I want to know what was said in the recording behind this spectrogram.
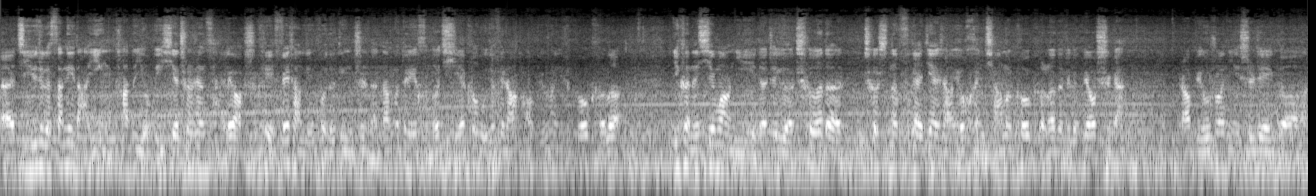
呃，基于这个 3D 打印，它的有一些车身材料是可以非常灵活的定制的。那么对于很多企业客户就非常好，比如说你是可口可乐，你可能希望你的这个车的车身的覆盖件上有很强的可口可乐的这个标识感。然后比如说你是这个。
